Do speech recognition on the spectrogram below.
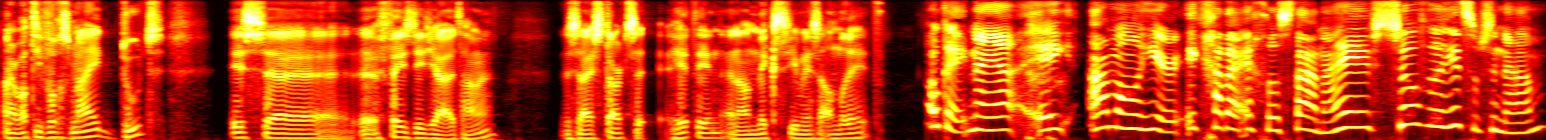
Maar wat hij volgens mij doet, is face DJ uithangen. Dus hij start zijn hit in en dan mixt hij hem in zijn andere hit. Oké, nou ja, hey, Amal hier. Ik ga daar echt wel staan. Hij heeft zoveel hits op zijn naam.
